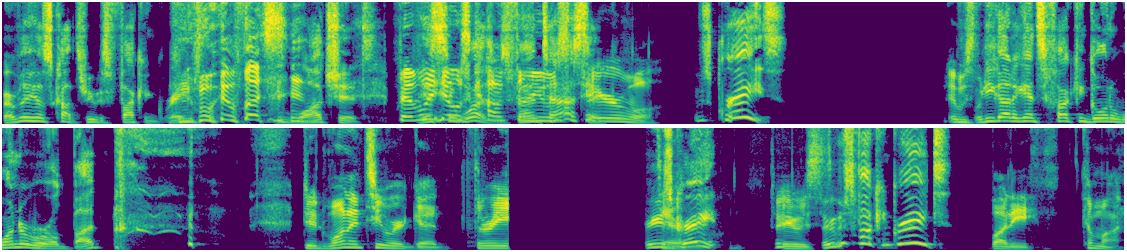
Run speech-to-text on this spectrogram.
Beverly Hills Cop three was fucking great. no, it wasn't. Watch it. Beverly Yes, it Hills was. It Cop was three was terrible. It was great. It was, What do you got against fucking going to Wonder World, bud? dude. One and two were good. Three, Three was terrible. great. Three was, Three was fucking great. buddy. Come on,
